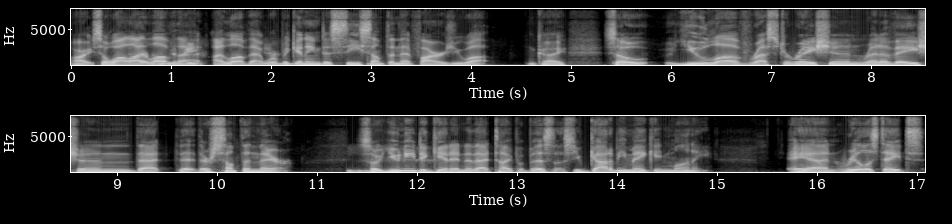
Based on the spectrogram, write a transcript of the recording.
All right. So while I love that. I love that Yeah. we're beginning to see something that fires you up. Okay. So you love restoration, renovation, that, that there's something there. Mm-hmm. So you need to get into that type of business. You've got to be making money. And real estate's,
